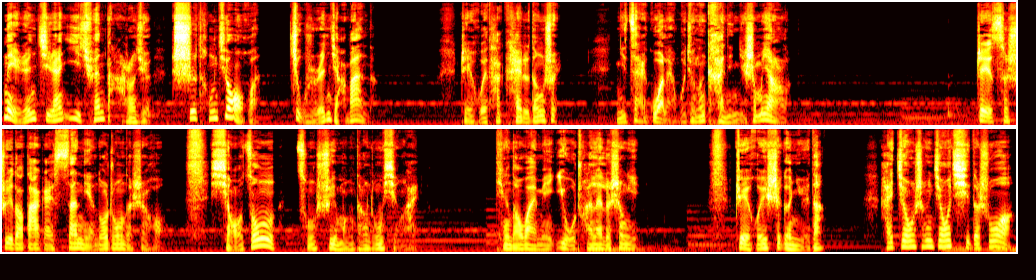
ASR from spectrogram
那人既然一拳打上去吃疼叫唤，就是人假扮的。这回他开着灯睡，你再过来我就能看见你什么样了。这次睡到大概三点多钟的时候，小宗从睡梦当中醒来，听到外面又传来了声音，这回是个女的。还娇声娇气地说：“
